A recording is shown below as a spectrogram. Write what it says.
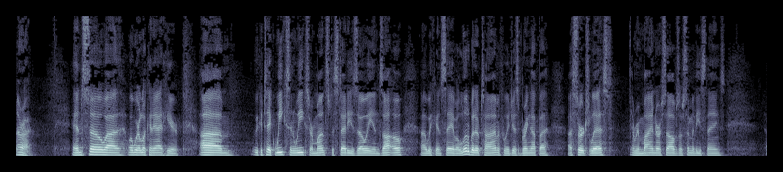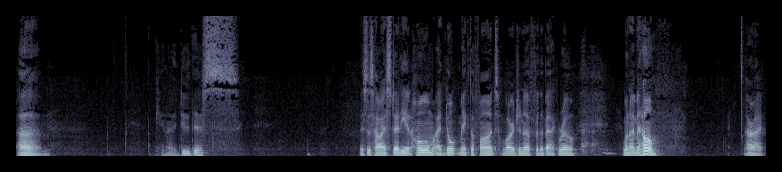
All right. And so, uh, what we're looking at here, um, we could take weeks and weeks or months to study Zoe and Zao. Uh, we can save a little bit of time if we just bring up a, a search list and remind ourselves of some of these things. Um, can I do this? This is how I study at home. I don't make the font large enough for the back row when I'm at home. All right.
